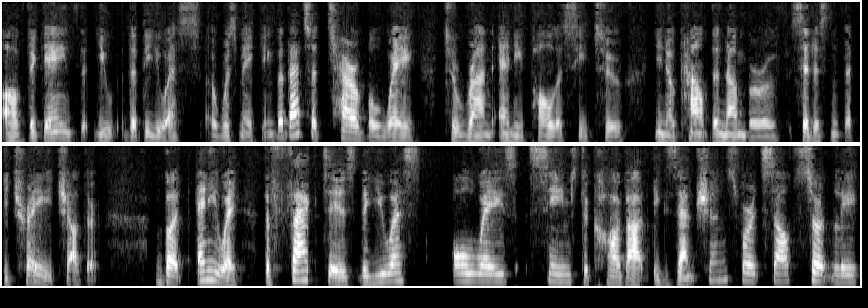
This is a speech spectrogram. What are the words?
of the gains that you that the U.S. Uh, was making. But that's a terrible way to run any policy to you know count the number of citizens that betray each other. But anyway, the fact is the U.S. always seems to carve out exemptions for itself. Certainly.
